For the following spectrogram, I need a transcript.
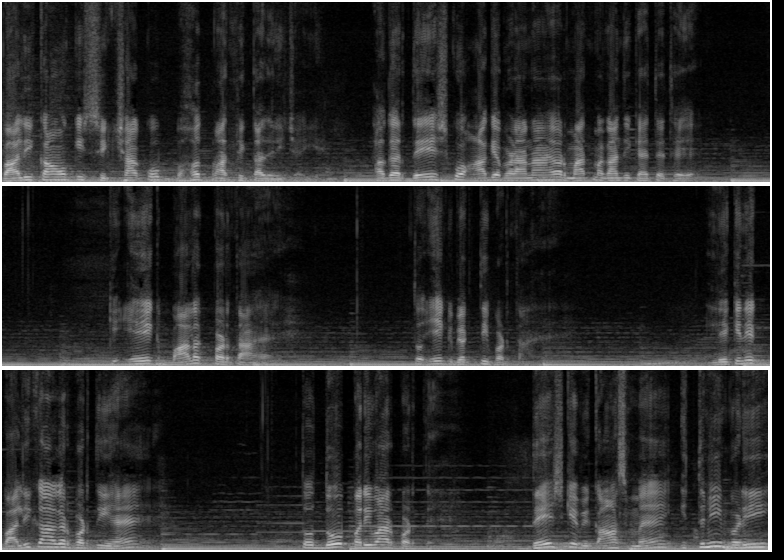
बालिकाओं की शिक्षा को बहुत प्राथमिकता देनी चाहिए अगर देश को आगे बढ़ाना है और महात्मा गांधी कहते थे कि एक बालक पढ़ता है तो एक व्यक्ति पढ़ता है। लेकिन एक बालिका अगर पढ़ती है तो दो परिवार पढ़ते हैं। देश के विकास में इतनी बड़ी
